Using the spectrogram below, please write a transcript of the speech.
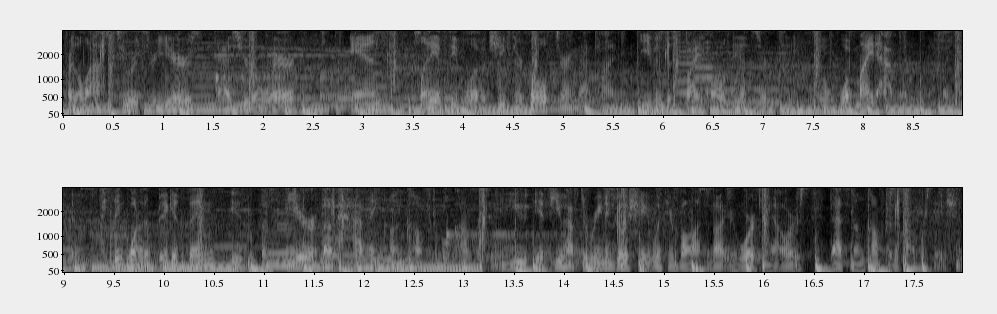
for the last 2 or 3 years as you're aware and plenty of people have achieved their goals during that time, even despite all of the uncertainty. So, what might happen if I do this? I think one of the biggest things is a fear of having uncomfortable conversation. You, if you have to renegotiate with your boss about your working hours, that's an uncomfortable conversation.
